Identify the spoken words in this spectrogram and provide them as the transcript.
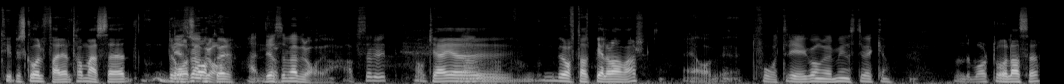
Typisk golfaren tar med sig bra det saker. Bra. Det som är bra ja, absolut. Okej, eh, hur ofta spelar du annars? Ja, två, tre gånger minst i veckan. Underbart. Och Lasse?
